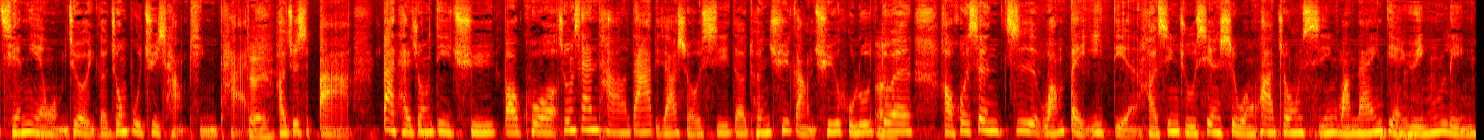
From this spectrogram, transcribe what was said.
前年我们就有一个中部剧场平台，对，好，就是把大台中地区，包括中山堂大家比较熟悉的屯区、港区、葫芦墩，好，或甚至往北一点，好，新竹县市文化中心，往南一点云林，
